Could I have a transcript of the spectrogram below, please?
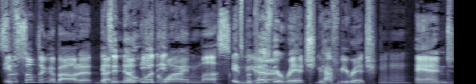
So there's something about it. That, it's a no- well, it- equine musk. it's the because air. they're rich. You have to be rich. Mm-hmm. And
